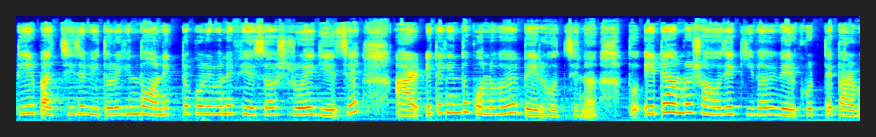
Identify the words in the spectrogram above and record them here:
টের পাচ্ছি যে ভিতরে কিন্তু অনেকটা পরিমাণে ফেস ওয়াশ রয়ে গিয়েছে, আর এটা কিন্তু কোনোভাবে বের হচ্ছে না। তো এটা আমরা সহজে কীভাবে বের করতে পারব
